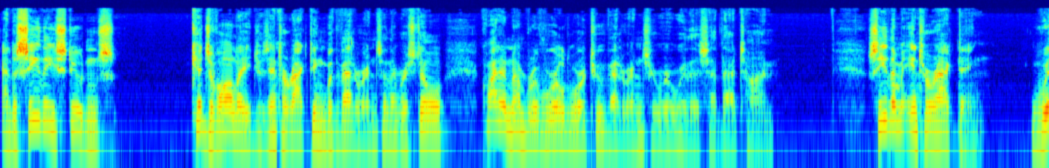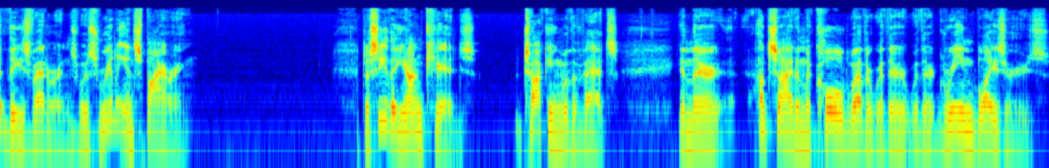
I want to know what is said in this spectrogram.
and to see these students, kids of all ages, interacting with veterans, and there were still quite a number of World War II veterans who were with us at that time. See them interacting with these veterans was really inspiring. To see the young kids talking with the vets in their outside in the cold weather with their with their green blazers.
